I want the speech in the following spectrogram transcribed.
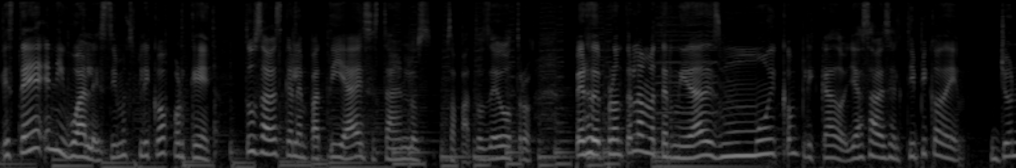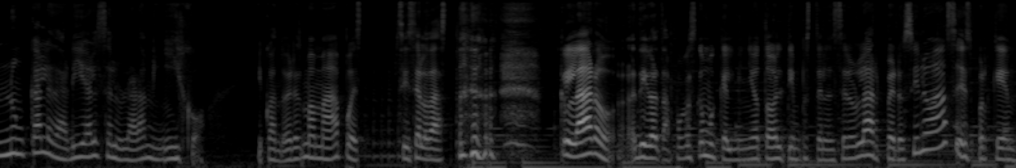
Esté en iguales, ¿sí me explico? Porque tú sabes que la empatía es estar en los zapatos de otro. Pero de pronto la maternidad es muy complicado. Ya sabes, el típico de, yo nunca le daría el celular a mi hijo. Y cuando eres mamá, pues sí se lo das. claro, digo, tampoco es como que el niño todo el tiempo esté en el celular, pero sí lo haces porque,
